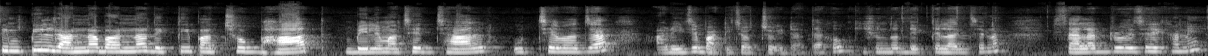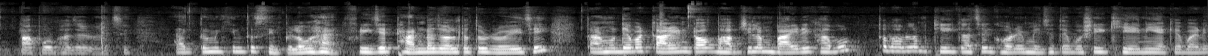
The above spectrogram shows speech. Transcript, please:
সিম্পল রান্না বান্না। দেখতেই পাচ্ছ, ভাত, বেলে মাছের ঝাল, উচ্ছে ভাজা আর এই যে বাটি চচ্চড়িটা। দেখো কি সুন্দর দেখতে লাগছে না? স্যালাড রয়েছে এখানে, পাঁপড় ভাজা রয়েছে। একদমই কিন্তু সিম্পল। ও হ্যাঁ ফ্রিজের ঠান্ডা জলটা তো রয়েছেই। তার মধ্যে আবার কারেন্ট অফ, ভাবছিলাম বাইরে খাব। তো ভাবলাম ঠিক আছে, ঘরে মেঝেতে বসেই খেয়ে নিই একেবারে।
